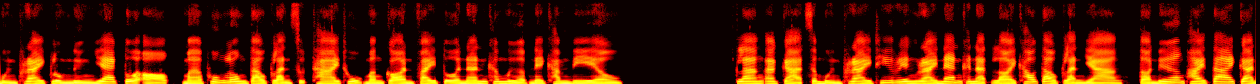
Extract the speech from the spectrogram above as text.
มุนไพรกลุ่มหนึ่งแยกตัวออก มาพุ่งลงเตากลั่นสุดท้ายถูกมังกรไฟตัวนั้นเขมือบในคำเดียว กลางอากาศสมุนไพรที่เรียงรายแน่นขนาดลอยเข้าเตากลั่นอย่าง ต่อเนื่องภายใต้การ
